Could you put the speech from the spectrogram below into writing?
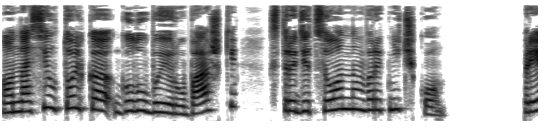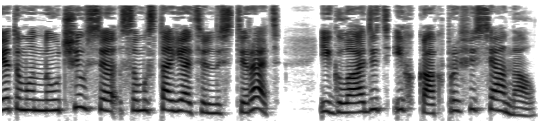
Он носил только голубые рубашки с традиционным воротничком. При этом он научился самостоятельно стирать и гладить их как профессионал.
